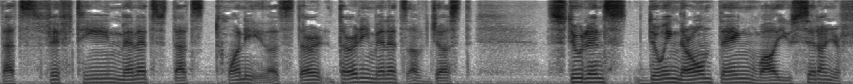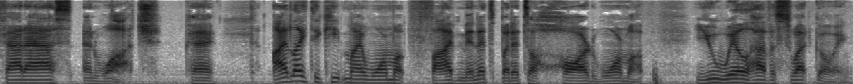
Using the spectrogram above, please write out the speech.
That's 15 minutes, that's 20, that's 30 minutes of just students doing their own thing while you sit on your fat ass and watch. Okay. I'd like to keep my warm up five minutes, but it's a hard warm up. You will have a sweat going.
